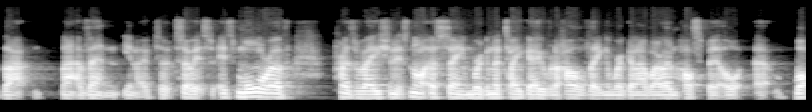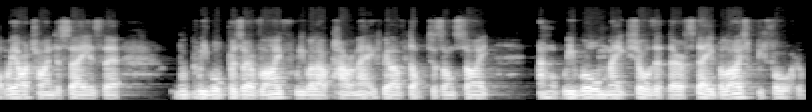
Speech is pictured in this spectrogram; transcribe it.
that that event. You know, to, so it's it's more of preservation. It's not us saying we're going to take over the whole thing and we're going to have our own hospital. Uh, what we are trying to say is that we will preserve life. We will have paramedics. We'll have doctors on site, and we will make sure that they're stabilised before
